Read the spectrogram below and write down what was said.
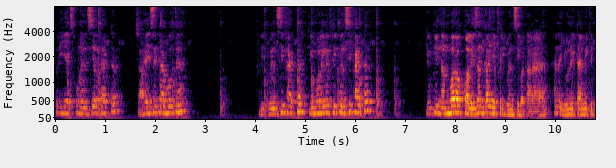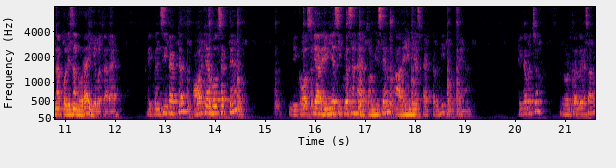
pre exponential factor चाहे इसे क्या बोलते हैं? फ्रीक्वेंसी फैक्टर क्यों बोलेंगे फ्रीक्वेंसी फैक्टर क्योंकि नंबर ऑफ़ कॉलिजन का ये फ्रीक्वेंसी बता रहा है है ना? यूनिट टाइम में कितना कॉलिजन हो रहा है, ये बता रहा है। फ्रीक्वेंसी फैक्टर और क्या बोल सकते हैं? बिकॉज़ की आरहेनियस इक्वेशन है तो हम इसे हम आरहेनियस फैक्टर भी बोलते हैं। ठीक है बच्चों? नोट कर लो ये सारा।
